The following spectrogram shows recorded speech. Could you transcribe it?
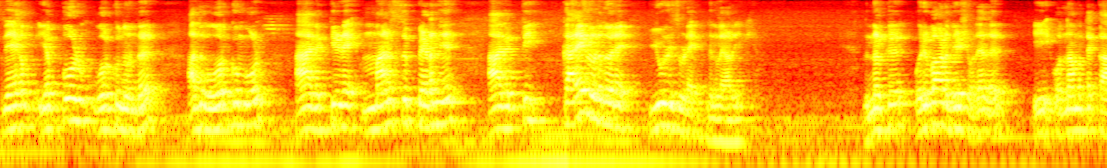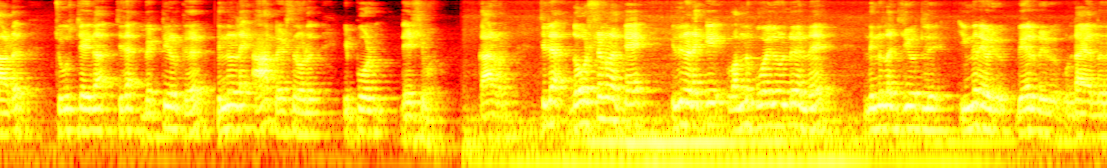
സ്നേഹം എപ്പോഴും ഓർക്കുന്നുണ്ട്. അത് ഓർക്കുമ്പോൾ ആ വ്യക്തിയുടെ മനസ്സ് പിടഞ്ഞ് ആ വ്യക്തി കരയിലുള്ളതുവരെ യൂണിറ്റ്സിലൂടെ നിങ്ങളെ അറിയിക്കുക. നിങ്ങൾക്ക് ഒരുപാട് ദേഷ്യം അതായത് ഈ ഒന്നാമത്തെ കാർഡ് ചൂസ് ചെയ്ത ചില വ്യക്തികൾക്ക് നിങ്ങളുടെ ആ പേഴ്സണോട് ഇപ്പോഴും ദേഷ്യമാണ്. കാരണം ചില ദോഷങ്ങളൊക്കെ ഇതിനിടയ്ക്ക് വന്നു പോയതുകൊണ്ട് തന്നെ നിങ്ങളുടെ ജീവിതത്തിൽ ഇങ്ങനെ ഒരു വേർപിരിവ് ഉണ്ടായെന്ന്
